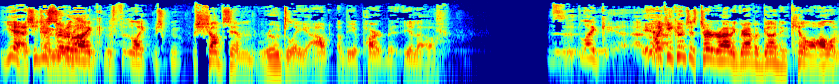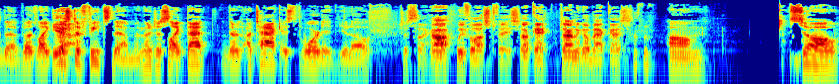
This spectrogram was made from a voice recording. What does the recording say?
Yeah, she just sort of run. like like shoves him rudely out of the apartment, you know. Like, uh, Yeah. like he couldn't just turn around and grab a gun and kill all of them, but like this defeats them, and they're just like that. Their attack is thwarted, you know. Just like, ah, we've lost face. Okay, time to go back, guys. Um, so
